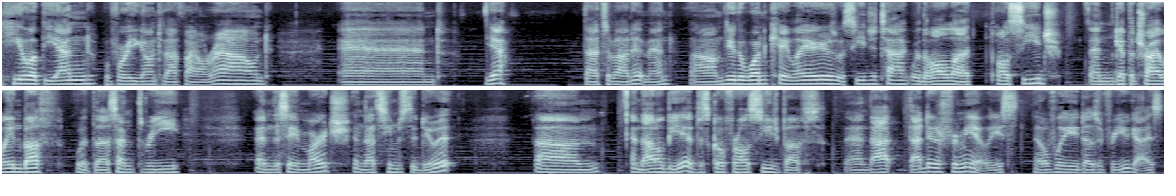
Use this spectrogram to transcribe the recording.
heal at the end before you go into that final round. And yeah, that's about it, man. Um, do the 1k layers with siege attack with all uh, all siege and get the tri lane buff with the uh, send 3 and the same march, and that seems to do it. Um, and that'll be it. Just go for all siege buffs and that that did it for me at least. Hopefully, it does it for you guys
